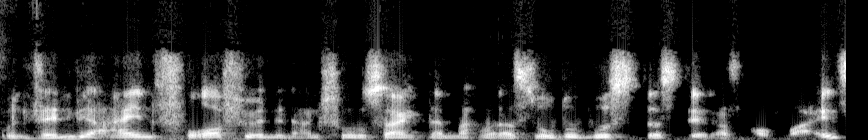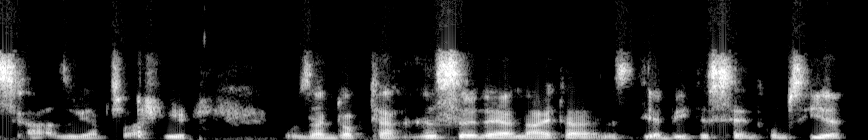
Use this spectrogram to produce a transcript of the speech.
Und wenn wir einen vorführen, in Anführungszeichen, dann machen wir das so bewusst, dass der das auch weiß. Ja, also wir haben zum Beispiel unseren Dr. Risse, der Leiter des Diabeteszentrums hier,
